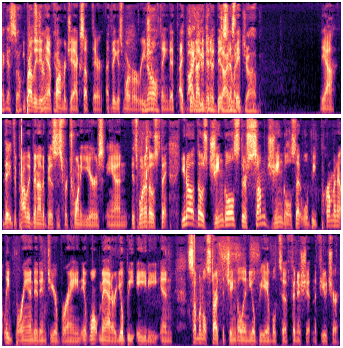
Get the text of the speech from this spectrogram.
I guess so. You probably That's didn't true. have Yeah. Farmer Jacks up there. I think it's more of a regional No. thing that I, I, they're not you even in a business. They, job. yeah, they, they've probably been out of business for 20 years. And it's one of those things, you know, those jingles, there's some jingles that will be permanently branded into your brain. It won't matter. You'll be 80 and someone will start the jingle and you'll be able to finish it in the future.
